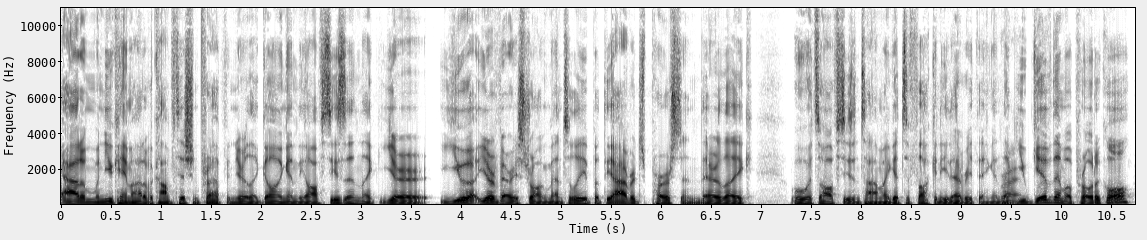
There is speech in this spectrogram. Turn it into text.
Adam, when you came out of a competition prep and you're like going in the off season, like you're you you're very strong mentally, but the average person they're like, oh, it's off season time, I get to fucking eat everything, and like you give them a protocol.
